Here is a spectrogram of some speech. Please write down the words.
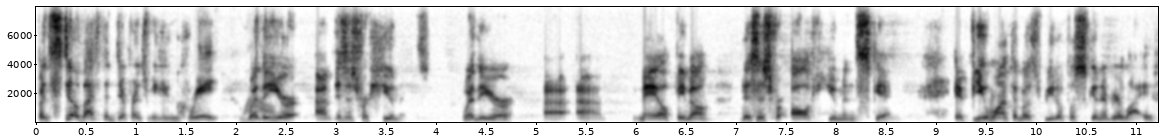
But still, that's the difference we can create. Whether you're, um, this is for humans. Whether you're uh, uh, male, female, this is for all human skin. If you want the most beautiful skin of your life,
